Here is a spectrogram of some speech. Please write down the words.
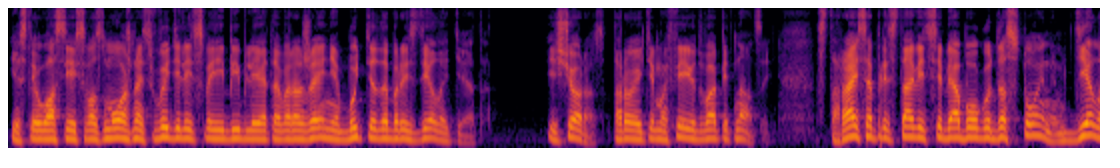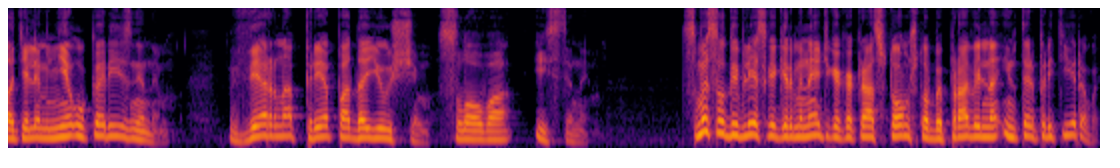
Если у вас есть возможность выделить в своей Библии это выражение, будьте добры, сделайте это. Еще раз, 2 Тимофею 2.15. «Старайся представить себя Богу достойным, делателем неукоризненным, верно преподающим слово истины». Смысл библейской герменевтики как раз в том, чтобы правильно интерпретировать,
